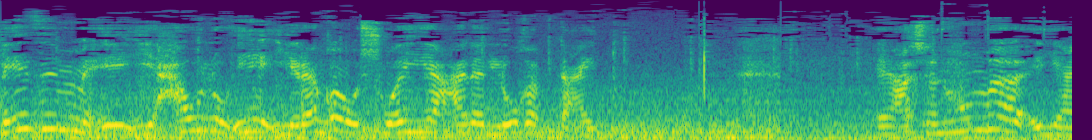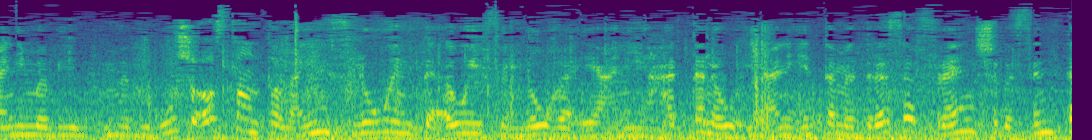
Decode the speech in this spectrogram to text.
لازم يحاولوا إيه يراجعوا شوية على اللغة بتاعتهم. عشان هم يعني ما ما بيبقوش أصلا طالعين فلوينت قوي في اللغة. يعني حتى لو يعني انت مدرسة فرنش بس انت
